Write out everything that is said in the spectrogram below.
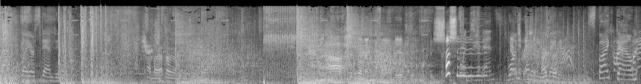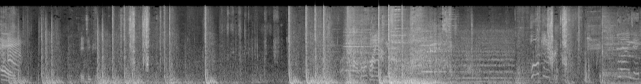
Last player standing. My bad. I thought. Ah, I'm going back to farm, dude. Saucy. One enemy remaining. Spike down A. ATP. I'll find you. Hawk out. Blinded.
